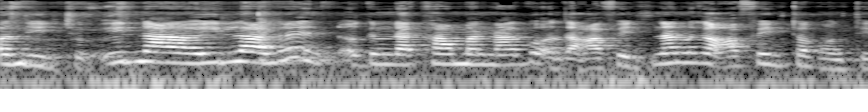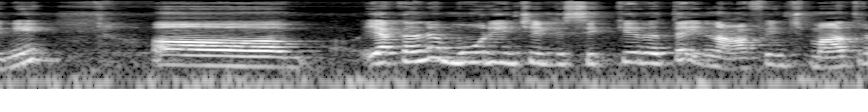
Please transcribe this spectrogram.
ಒಂದು ಇಂಚು. ಇನ್ನು ಇಲ್ಲ ಅಂದರೆ ಕಾಮನ್ ಆಗು ಒಂದು ಹಾಫ್ ಇಂಚ್ ನನಗೆ ಹಾಫ್ ಇಂಚ್ ತೊಗೊತೀನಿ. ಯಾಕಂದರೆ ಮೂರು ಇಂಚ್ ಇಲ್ಲಿ ಸಿಕ್ಕಿರುತ್ತೆ ಇನ್ನು ಹಾಫ್ ಇಂಚ್ ಮಾತ್ರ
